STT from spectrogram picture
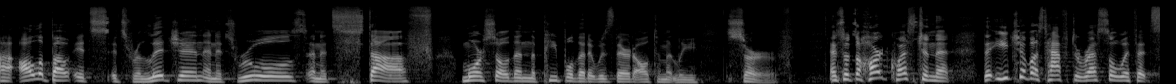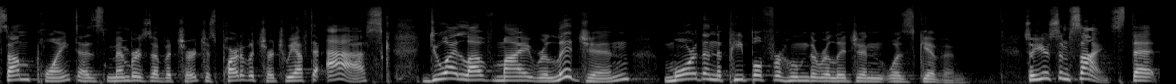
uh, all about its, its religion and its rules and its stuff, more so than the people that it was there to ultimately serve. And so it's a hard question that, that each of us have to wrestle with at some point as members of a church, as part of a church. We have to ask Do I love my religion more than the people for whom the religion was given? So here's some signs that,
